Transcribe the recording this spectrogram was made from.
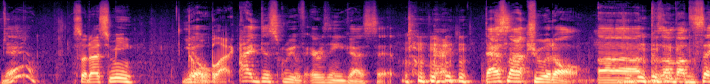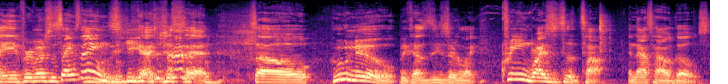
Yeah. so that's me. Yo, black. I disagree with everything you guys said. That's not true at all. Because I'm about to say pretty much the same things you guys just said. So who knew? Because these are like cream rises to the top, and that's how it goes.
